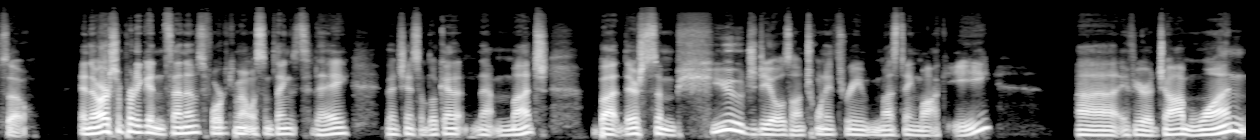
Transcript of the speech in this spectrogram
So, and there are some pretty good incentives. Ford came out with some things today. Been a chance to look at it that much, but there's some huge deals on 23 Mustang Mach E. Uh, if you're a job one,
